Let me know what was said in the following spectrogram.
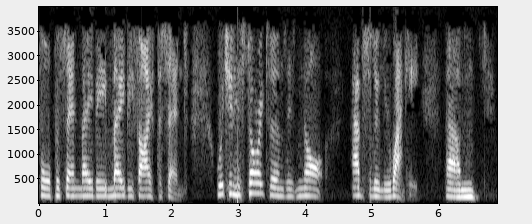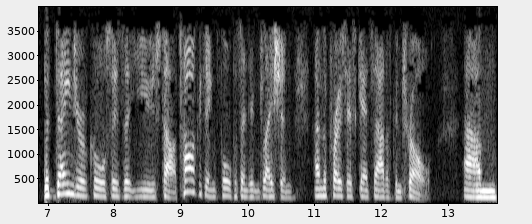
4% maybe, maybe 5%, which in historic terms is not absolutely wacky. Um, the danger, of course, is that you start targeting 4% inflation and the process gets out of control. Um,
